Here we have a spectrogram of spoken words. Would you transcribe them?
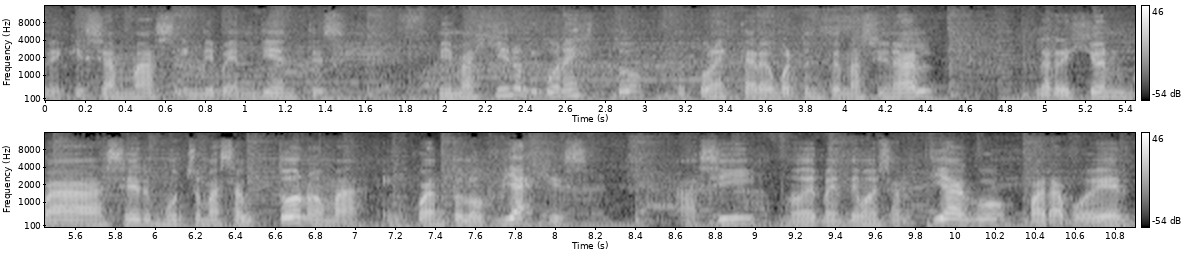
de que sean más independientes. Me imagino que con esto, con este aeropuerto internacional, la región va a ser mucho más autónoma en cuanto a los viajes. Así no dependemos de Santiago para poder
